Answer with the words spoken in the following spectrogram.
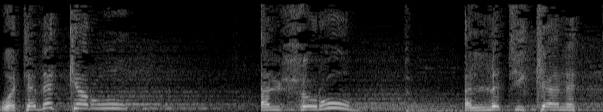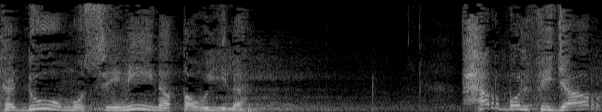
وتذكروا الحروب التي كانت تدوم سنين طويلة. حرب الفجار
